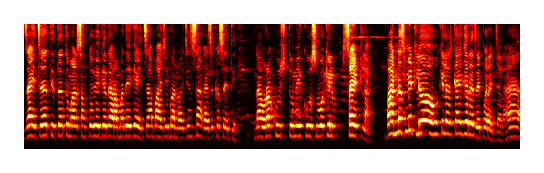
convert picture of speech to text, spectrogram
जायचं तिथं तुम्हाला सांगतो योग्य दरामध्ये घ्यायचा भाजी बनवायची आणि सांगायचं कसं आहे ते. नवरा खुश तुम्ही खुश वकील साईटला. बांधणंच मिटले हो वकिलाची काय गरज आहे परायच्याला हां.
